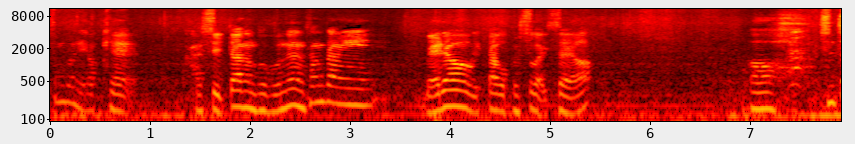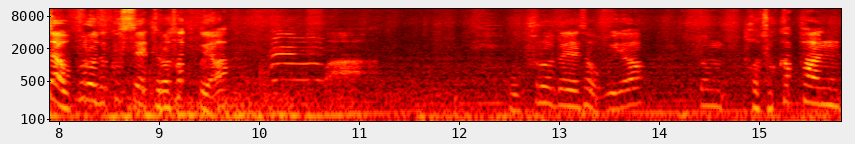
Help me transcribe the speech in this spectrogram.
충분히 이렇게 갈 수 있다는 부분은 상당히 매력 있다고 볼 수가 있어요. 어, 진짜 오프로드 코스에 들어섰고요. 와, 오프로드에서 오히려 좀 더 적합한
